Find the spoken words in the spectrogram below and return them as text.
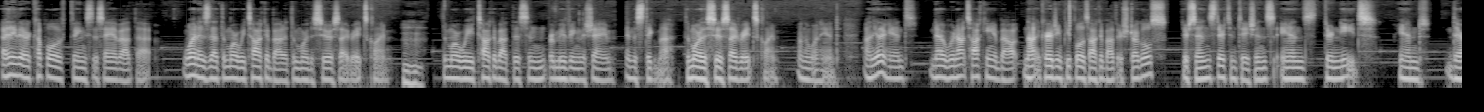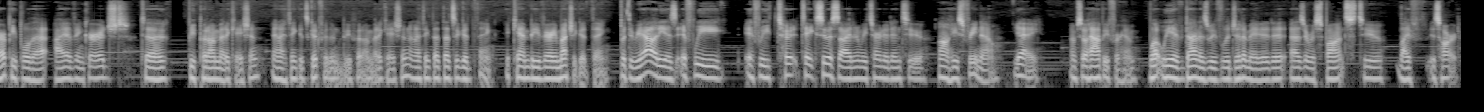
I think there are a couple of things to say about that. One is that the more we talk about it, the more the suicide rates climb. hmm the more we talk about this and removing the shame and the stigma, the more the suicide rates climb, on the one hand. On the other hand, no, we're not talking about not encouraging people to talk about their struggles, their sins, their temptations, and their needs. And there are people that I have encouraged to be put on medication, and I think it's good for them to be put on medication, and I think that that's a good thing. It can be very much a good thing. But the reality is, if we if we t- take suicide and we turn it into, oh, he's free now, yay, I'm so happy for him. What we have done is we've legitimated it as a response to life is hard.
